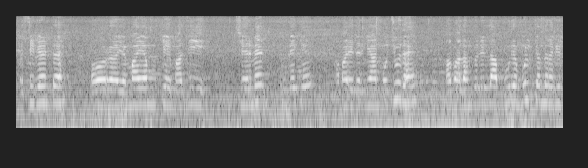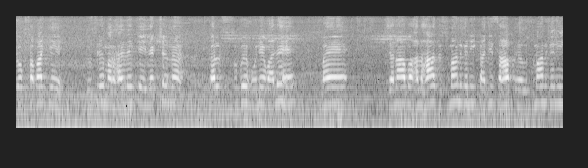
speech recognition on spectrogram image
प्रेसिडेंट और एम आई एम के माजी चेयरमैन सूबे के हमारे दरमियान मौजूद हैं। अब अल्हम्दुलिल्लाह पूरे मुल्क के अंदर अभी लोकसभा के दूसरे मरहले के इलेक्शन कल सुबह होने वाले हैं। मैं जनाब अलहाज उस्मान गनी, काजी साहब उस्मान गनी,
